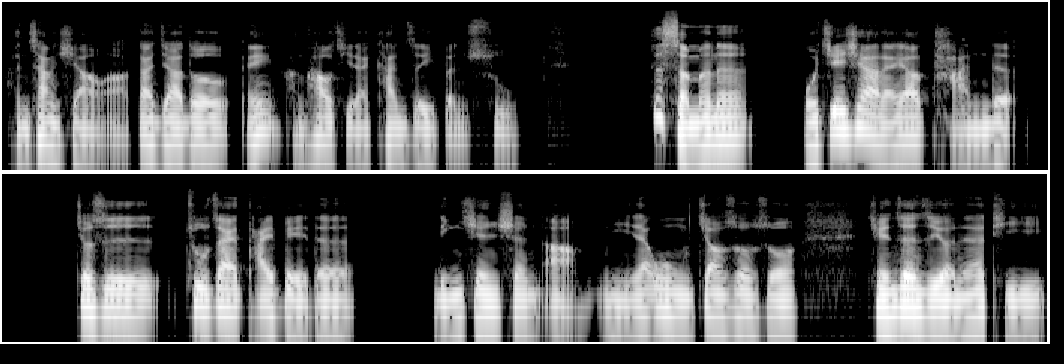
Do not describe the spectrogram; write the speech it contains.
很畅销啊，大家都哎很好奇来看这一本书是什么呢？我接下来要谈的，就是住在台北的。林先生啊，你在问教授说，前阵子有人在提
